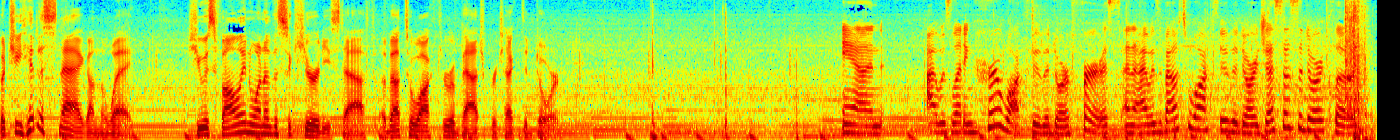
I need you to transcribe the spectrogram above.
But she hit a snag on the way. She was following one of the security staff about to walk through a badge protected door. And I was letting her walk through the door first, and I was about to walk through the door just as the door closed.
